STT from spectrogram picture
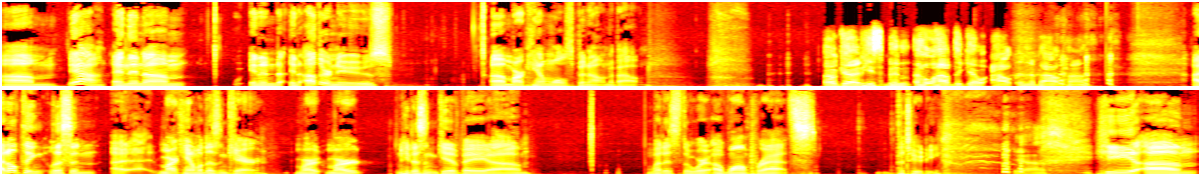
Um, yeah, and then um, in in, in other news, uh, Mark Hamill's been out and about. Oh, good. He's been allowed to go out and about, huh? I don't think. Listen, uh, Mark Hamill doesn't care. Mark Mark he doesn't give a um, what is the word a womp rat's patootie. yeah. he um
